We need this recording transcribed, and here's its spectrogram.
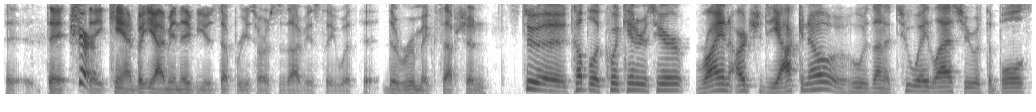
they sure. they can. But yeah, I mean they've used up resources obviously with the room exception. Let's do a couple of quick hitters here. Ryan Arcidiacono, who was on a two way last year with the Bulls,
